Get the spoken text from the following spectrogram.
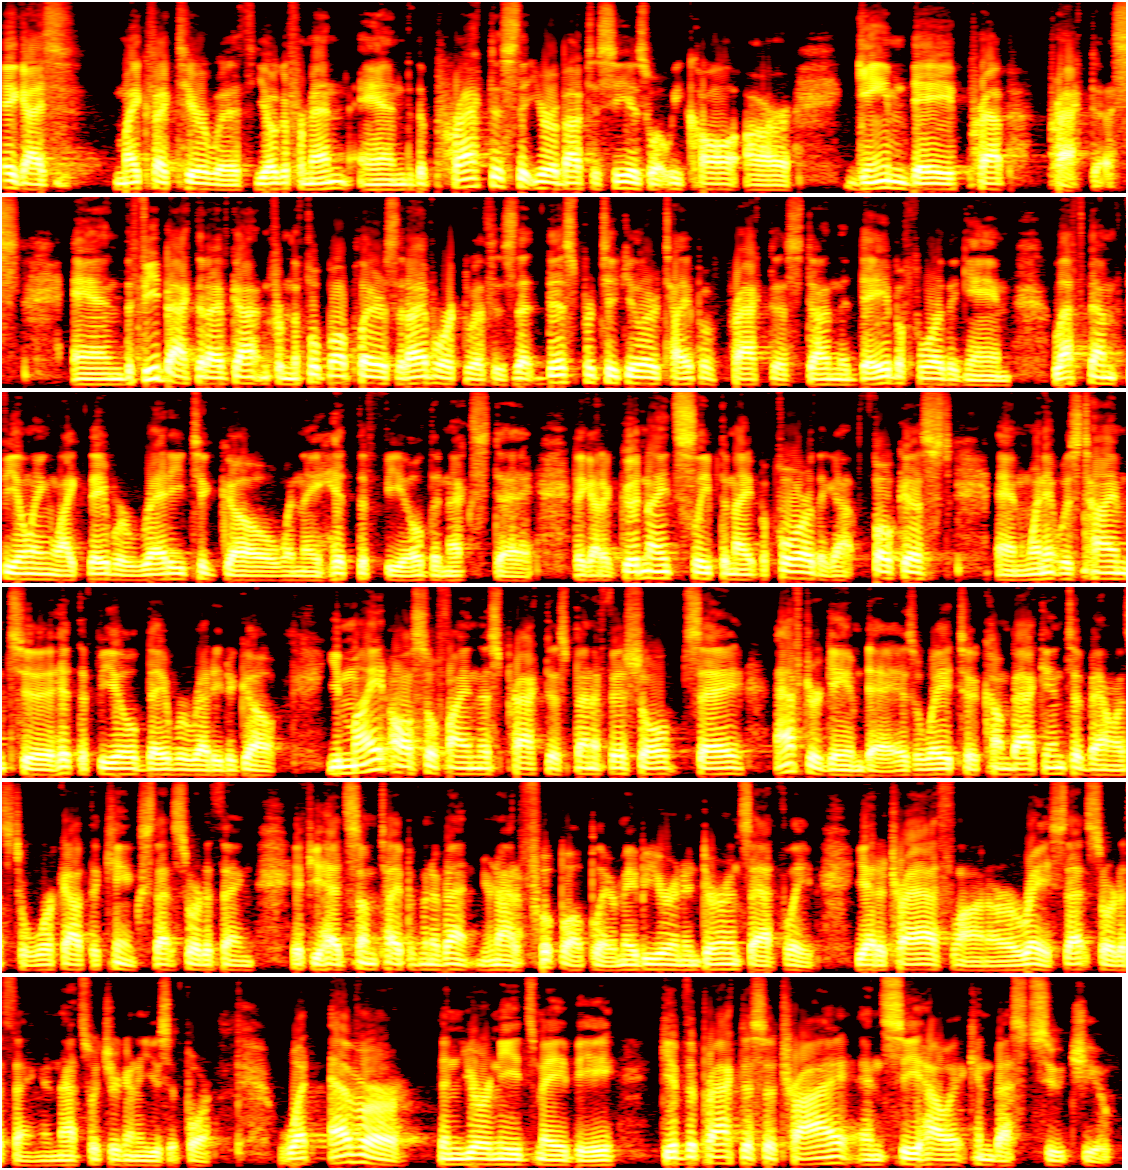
Hey guys, Mike Fecht here with Yoga for Men, and the practice that you're about to see is what we call our game day prep practice. And the feedback that I've gotten from the football players that I've worked with is that this particular type of practice done the day before the game left them feeling like they were ready to go when they hit the field the next day. They got a good night's sleep the night before, they got focused, and when it was time to hit the field, they were ready to go. You might also find this practice beneficial, say, after game day as a way to come back into balance, to work out the kinks, that sort of thing. If you had some type of an event, you're not a football player, maybe you're an endurance athlete, you had a triathlon or a race, that sort of thing, and that's what you're going to use it for. Whatever then your needs may be, give the practice a try and see how it can best suit you.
